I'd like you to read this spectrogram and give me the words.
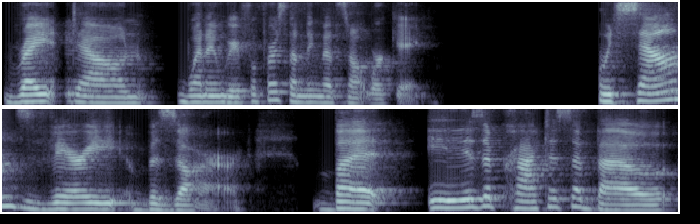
write down when I'm grateful for something that's not working, which sounds very bizarre, but it is a practice about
